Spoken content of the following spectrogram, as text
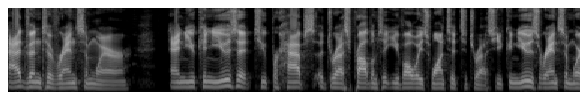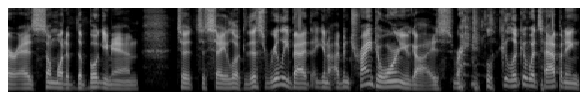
advent of ransomware and you can use it to perhaps address problems that you've always wanted to address. You can use ransomware as somewhat of the boogeyman to to say, look, this really bad. You know, I've been trying to warn you guys, right? look look at what's happening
